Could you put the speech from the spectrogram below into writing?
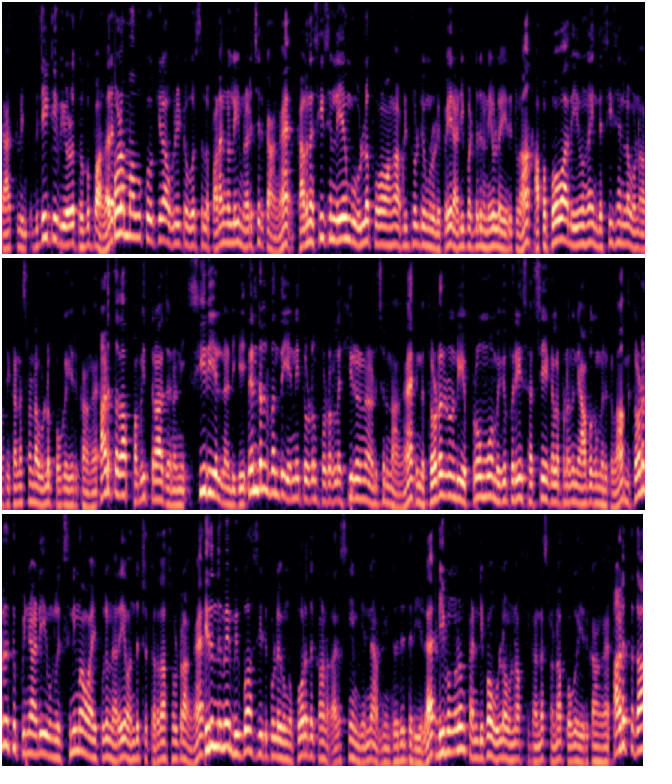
ஜாக்லின் விஜய் டிவியோட தொகுப்பாளர். கோலமாவு கோகிலா உள்ளிட்ட ஒரு சில படங்களையும் நடிச்சிருக்காங்க. கடந்த சீசன்லயே இவங்க உள்ள போவாங்க அப்படின்னு சொல்லிட்டு உங்களுடைய பெயர் அடிபட்டது நினைவுல இருக்கலாம். அப்ப போவாத இவங்க இந்த சீசன் சீசன்ல ஒன் ஆஃப் தி கண்டஸ்டண்டா உள்ள போக இருக்காங்க. அடுத்ததா பவித்ரா ஜனனி சீரியல் நடிகை. தென்றல் வந்து என்னை தொடரும் தொடர்ல ஹீரோயினா நடிச்சிருந்தாங்க. இந்த தொடருடைய ப்ரோமோ மிகப்பெரிய சர்ச்சையை கலப்பினது ஞாபகம் இருக்கலாம். இந்த தொடருக்கு பின்னாடி இவங்களுக்கு சினிமா வாய்ப்புகள் நிறைய வந்துட்டு இருக்கிறதா சொல்றாங்க. இருந்துமே பிக் பாஸ் வீட்டுக்குள்ள இவங்க போறதுக்கான ரகசியம் என்ன அப்படின்றது தெரியல. இவங்களும் கண்டிப்பா உள்ள ஒன் ஆஃப் தி கண்டஸ்டண்டா போக இருக்காங்க. அடுத்ததா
